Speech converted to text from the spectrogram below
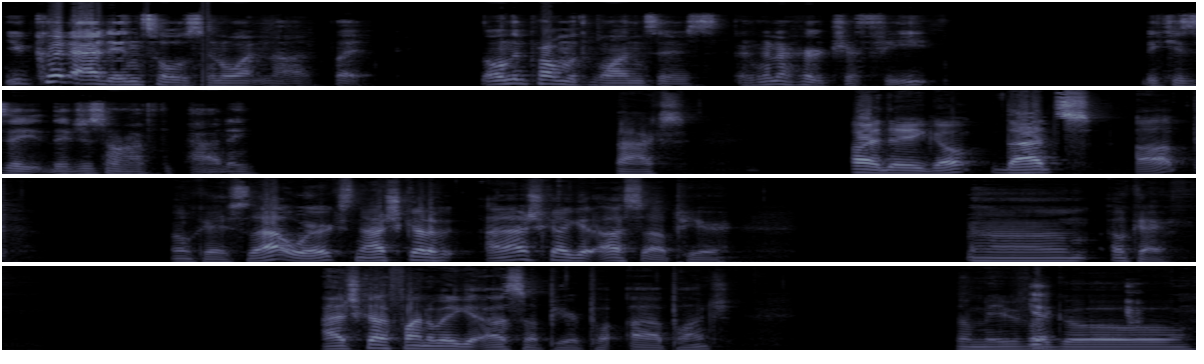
You could add insoles and whatnot, but the only problem with ones is they're gonna hurt your feet because they they just don't have the padding. Facts. All right, there you go. That's up. Okay, so that works. Now I just gotta, I just gotta get us up here. Um. Okay. I just gotta find a way to get us up here, uh, Ponch. So maybe if I go.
